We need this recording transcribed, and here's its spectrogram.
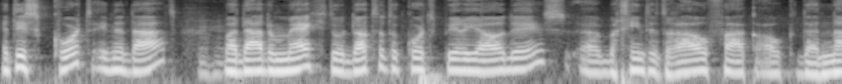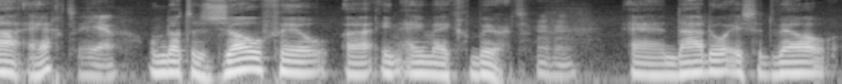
Het is kort inderdaad, Mhm. maar daardoor merk je doordat het een korte periode is, eh, begint het rouw vaak ook daarna echt. Ja. Omdat er zoveel eh in één week gebeurt. Mhm. En daardoor is het wel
